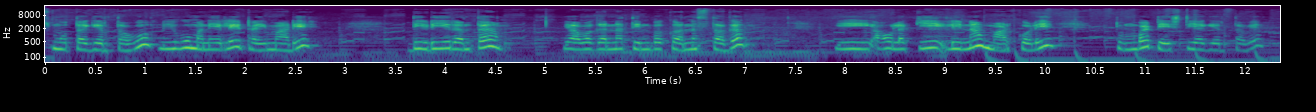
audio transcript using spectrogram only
ಸ್ಮೂತಾಗಿ ಇರ್ತಾವೆ. ನೀವು ಮನೆಯಲ್ಲಿ ಟ್ರೈ ಮಾಡಿ. ದಿಢೀರಂತ ಯಾವಾಗನ್ನ ತಿನ್ಬೇಕು ಅನ್ನಿಸ್ದಾಗ ಈ ಅವಲಕ್ಕಿ ಅವಲಕ್ಕಿಲಿನ ಮಾಡ್ಕೊಳ್ಳಿ. ತುಂಬ ಟೇಸ್ಟಿಯಾಗಿರ್ತವೆ.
